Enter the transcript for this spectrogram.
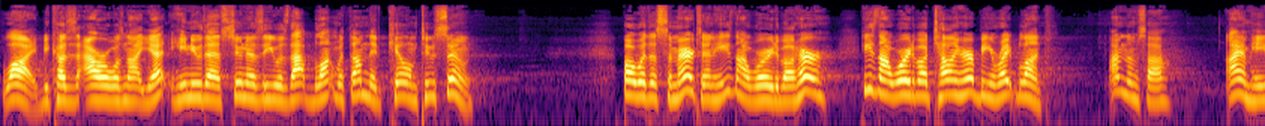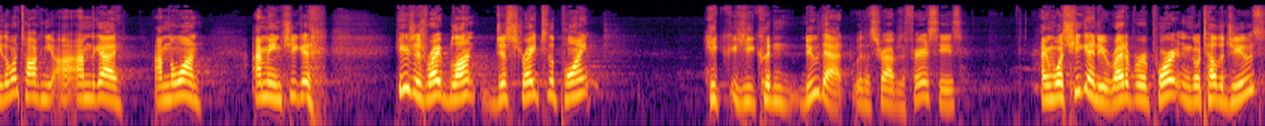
Why? Because his hour was not yet. He knew that as soon as he was that blunt with them, they'd kill him too soon. But with the Samaritan, he's not worried about her. He's not worried about telling her, being right blunt. I'm the Messiah. I am he, the one talking to you. I, am the guy. I'm the one. I mean, she could. He was just right blunt, just straight to the point. He, he couldn't do that with the scribes and Pharisees. I And what's he going to do? Write up a report and go tell the Jews?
